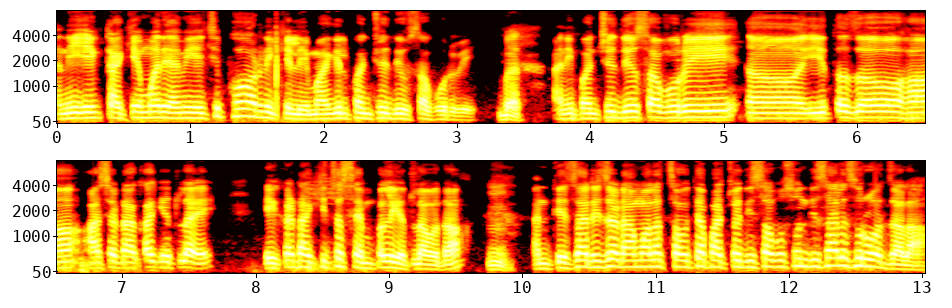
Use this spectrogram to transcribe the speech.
आणि एक टाकीमध्ये आम्ही याची फवारणी केली मागील पंचवीस दिवसापूर्वी. बर. आणि पंचवीस दिवसापूर्वी इथं जो हा असा टाका घेतलाय एका टाकीचा सॅम्पल घेतला होता. आणि त्याचा रिझल्ट आम्हाला चौथ्या पाचव्या दिवसापासून दिसायला सुरुवात झाला.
